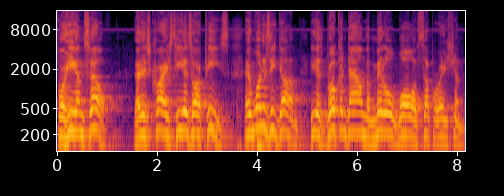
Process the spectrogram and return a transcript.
For he himself, that is Christ, he is our peace. And what has he done? He has broken down the middle wall of separation.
